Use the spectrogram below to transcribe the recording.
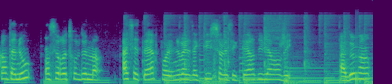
Quant à nous, on se retrouve demain à 7h pour les nouvelles actus sur le secteur du bien manger. À demain!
